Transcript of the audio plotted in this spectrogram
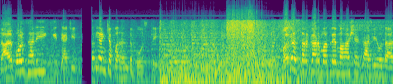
जाळपोळ झाली की त्याची यांच्यापर्यंत पोहोचते. मगच सरकारमधले महाशय जागे होतात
